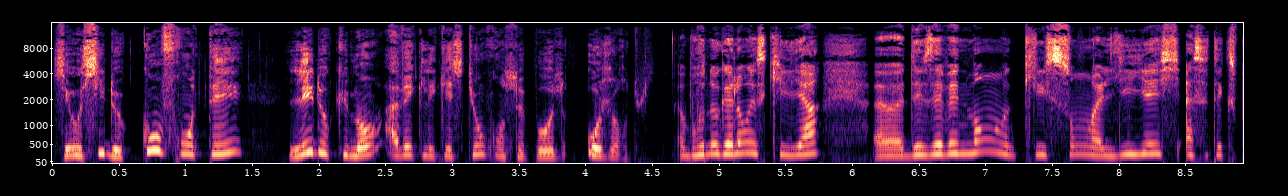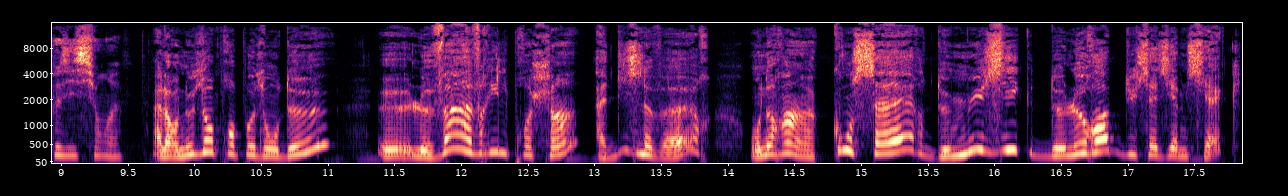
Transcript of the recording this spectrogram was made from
c'est aussi de confronter les documents avec les questions qu'on se pose aujourd'hui. Bruno Galland, est-ce qu'il y a euh, des événements qui sont liés à cette exposition? Alors nous en proposons deux. Euh, le 20 avril prochain, à 19h, on aura un concert de musique de l'Europe du XVIe siècle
